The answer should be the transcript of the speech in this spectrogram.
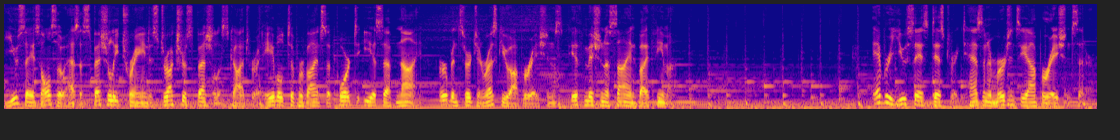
USACE also has a specially trained structure specialist cadre able to provide support to ESF-9, urban search and rescue operations, if mission assigned by FEMA. Every USACE district has an Emergency Operations Center,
